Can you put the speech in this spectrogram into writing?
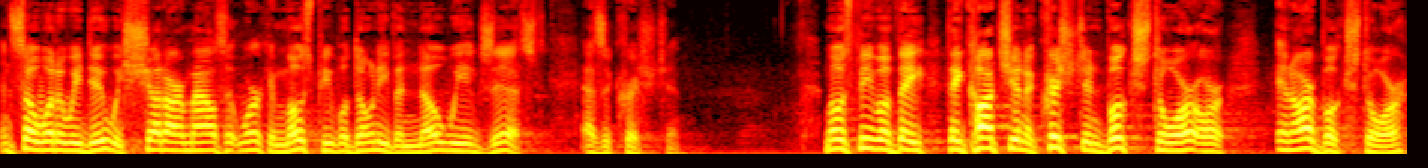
And so what do we do? We shut our mouths at work, and most people don't even know we exist as a Christian. Most people, if they, they caught you in a Christian bookstore or in our bookstore,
